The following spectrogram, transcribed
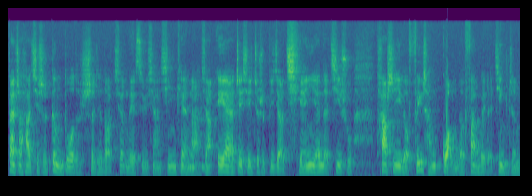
但是它其实更多的涉及到像类似于像芯片呐、像 AI 这些就是比较前沿的技术，它是一个非常广的范围的竞争。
